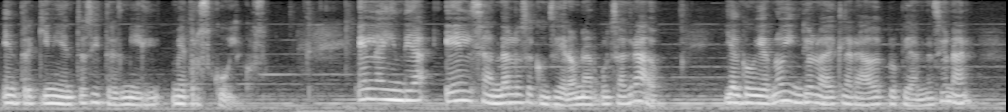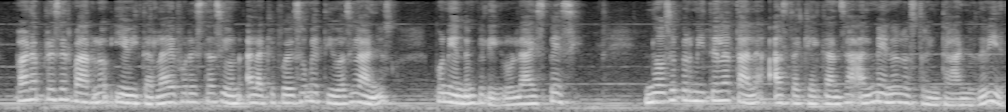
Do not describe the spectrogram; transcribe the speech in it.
entre 500 y 3.000 metros cúbicos. En la India, el sándalo se considera un árbol sagrado y el gobierno indio lo ha declarado de propiedad nacional para preservarlo y evitar la deforestación a la que fue sometido hace años, poniendo en peligro la especie. No se permite la tala hasta que alcanza al menos los 30 años de vida.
